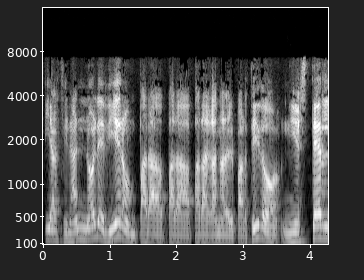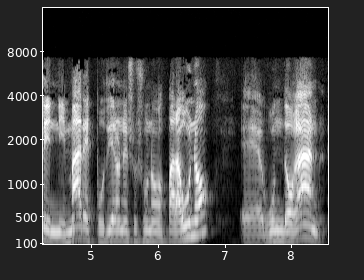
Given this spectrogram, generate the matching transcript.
y al final no le dieron para, para, ganar el partido. Ni Sterling ni Mares pudieron en sus uno para uno. Eh, Gundogan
